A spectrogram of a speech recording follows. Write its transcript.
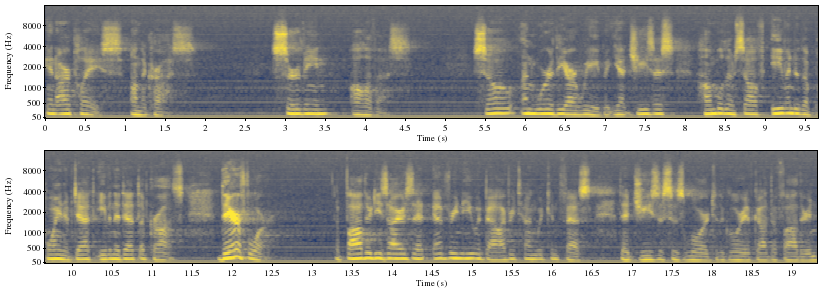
in our place on the cross, serving all of us. So unworthy are we, but yet Jesus humbled himself even to the point of death, even the death of cross. Therefore, the Father desires that every knee would bow, every tongue would confess that Jesus is Lord to the glory of God the Father. In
